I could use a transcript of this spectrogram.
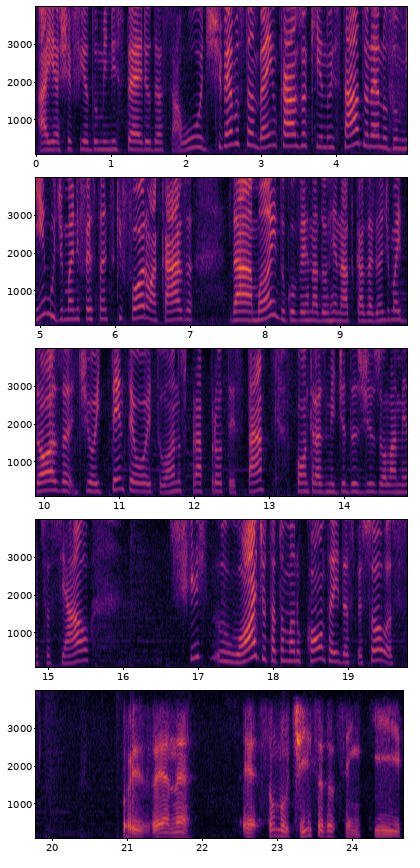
aí a chefia do Ministério da Saúde. Tivemos também o caso aqui no estado, né? No domingo, de manifestantes que foram à casa da mãe do governador Renato Casagrande, uma idosa de 88 anos, para protestar contra as medidas de isolamento social. O ódio está tomando conta aí das pessoas? Pois é, né? É, são notícias assim que,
